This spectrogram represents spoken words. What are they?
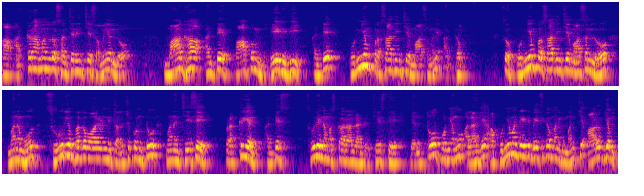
ఆ అర్కనామంలో సంచరించే సమయంలో మాఘ అంటే పాపం లేనిది అంటే పుణ్యం ప్రసాదించే మాసం అని అర్థం. సో పుణ్యం ప్రసాదించే మాసంలో మనము సూర్య భగవానుడిని తలుచుకుంటూ మనం చేసే ప్రక్రియలు అంటే సూర్య నమస్కారాలు లాంటివి చేస్తే ఎంతో పుణ్యము. అలాగే ఆ పుణ్యం అంటే ఏంటి? బేసిక్గా మనకి మంచి ఆరోగ్యం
